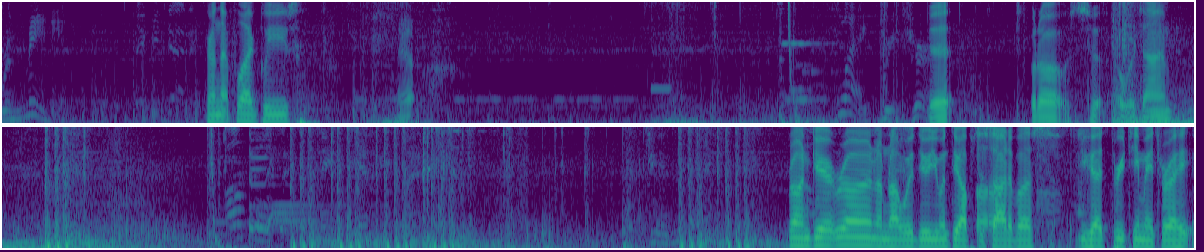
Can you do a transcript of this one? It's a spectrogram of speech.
remaining. Turn that flag, please. Yep. Flag returned. Shit. Put o- s- overtime. Our forces have seized the enemy flag. Run, Garrett, run. I'm not with you. You went the opposite Uh, side of us. You had three teammates right.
